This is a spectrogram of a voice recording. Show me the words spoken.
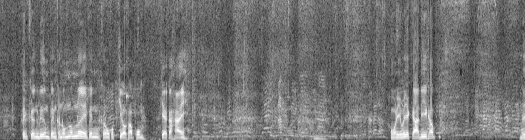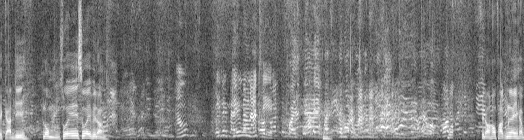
ำเป็นเครื่องดื่มเป็นขนมนมเนยเป็นขนมขบเคี้ยวครับ ผมแก่กระหายวันนี้บรรยากาศดีครับบรรยากาศดีลมสวยๆพี่น้อง เอ้ากินกินมันนัก สิพี่น้องเขาพักเหนื่อยครับ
